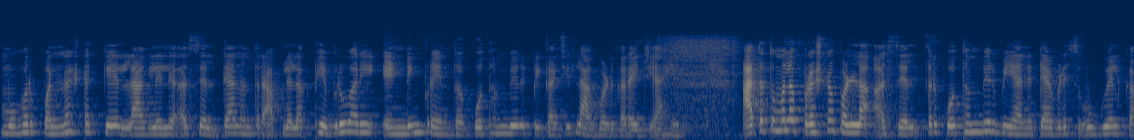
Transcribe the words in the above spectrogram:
मोहर पन्नास टक्के लागलेले असेल त्यानंतर आपल्याला फेब्रुवारी एंडिंगपर्यंत कोथंबीर पिकाची लागवड करायची आहे. आता तुम्हाला प्रश्न पडला असेल तर कोथंबीर बियाणे त्यावेळेस उगवेल का?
